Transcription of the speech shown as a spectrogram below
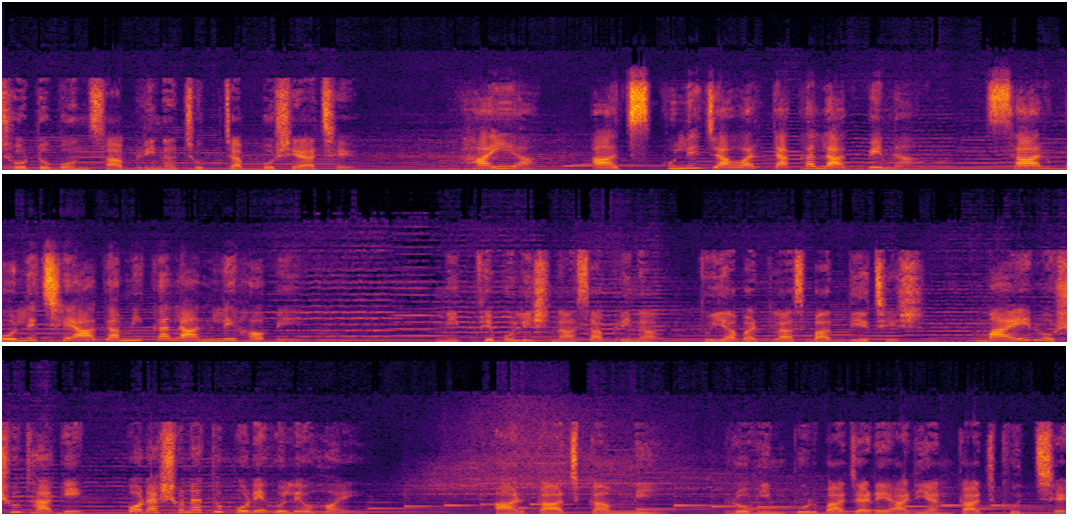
ছোট বোন সাবরিনা চুপচাপ বসে আছে। ভাইয়া, আজ স্কুলে যাওয়ার টাকা লাগবে না। স্যার বলেছে আগামীকাল আনলে হবে। মিথ্যে বলিস না সাবরিনা তুই আবার ক্লাস বাদ দিয়েছিস। মায়ের ওষুধ আগে পড়াশোনা তো পড়ে হলেও হয়। আর কাজ কাম নেই রহিমপুর বাজারে আরিয়ান কাজ খুঁজছে।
